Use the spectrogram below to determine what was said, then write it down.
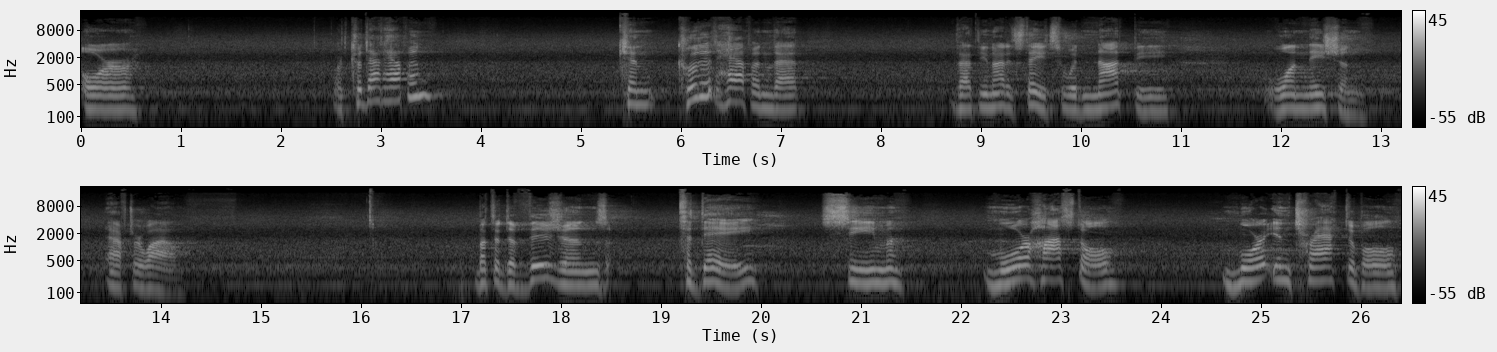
Or, or could that happen? Can, could it happen that, that the United States would not be one nation after a while? But the divisions today seem more hostile, more intractable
